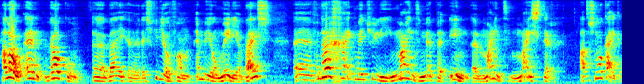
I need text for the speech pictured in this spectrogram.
Hallo en welkom uh, bij uh, deze video van MBO Media Wijs. Uh, vandaag ga ik met jullie mindmappen in MindMeister. Laten we snel kijken.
